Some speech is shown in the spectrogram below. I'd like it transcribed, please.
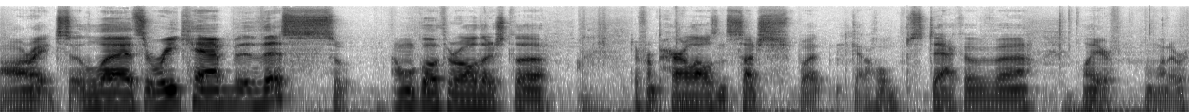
All right, so let's recap this. I won't go through all this the different parallels and such, but got a whole stack of uh, well here, whatever.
